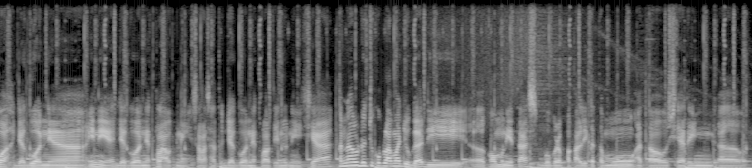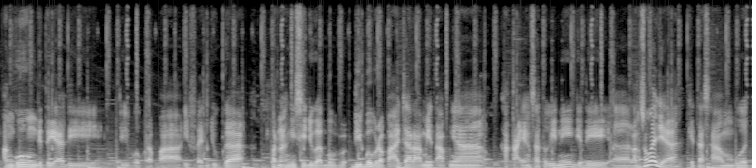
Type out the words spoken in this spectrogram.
wah jagoannya ini ya, jagoannya cloud nih, salah satu jagoannya cloud Indonesia. Kenal udah cukup lama juga di uh, komunitas, beberapa kali ketemu atau sharing uh, panggung gitu ya di di beberapa event juga. Pernah ngisi juga be di beberapa acara meet up-nya kakak yang satu ini. Jadi uh, langsung aja kita sambut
